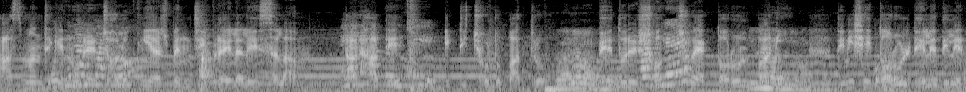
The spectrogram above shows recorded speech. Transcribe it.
আসমান থেকে নূরের ঝলক নিয়ে আসবেন জিব্রাইল আলাইহিসসালাম তার হাতে একটি ছোট পাত্র, ভেতরে স্বচ্ছ এক তরল পানি। তিনি সেই তরল ঢেলে দিলেন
